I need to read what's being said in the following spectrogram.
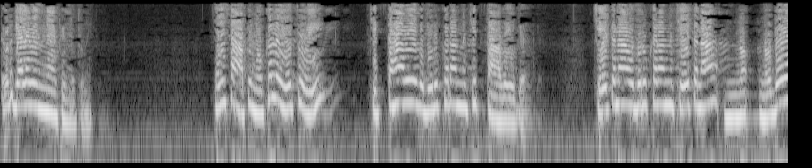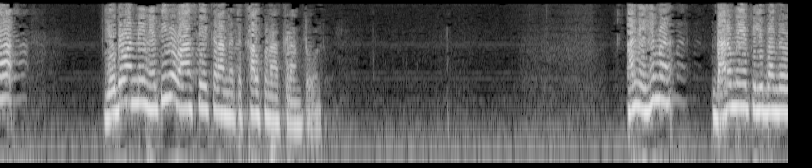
ඒකට ගැලවෙන්නේ නැහැ පිළිතුනේ. එනිසා අපි නොකල යුතුයි චිත්තාවේග දුරු කරන්න චිත්තාවේග. චේතනාව දුරු කරන්න චේතනා නොදය යොදවන්නේ නැතිව වාසය කරන්නට කල්පනා කරන්න ඕනේ. අන්න එහෙම ධර්මයේ පිළිබඳව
